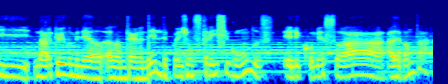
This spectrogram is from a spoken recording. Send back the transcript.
E na hora que eu iluminei a, a lanterna nele, depois de uns 3 segundos, ele começou a, a levantar.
